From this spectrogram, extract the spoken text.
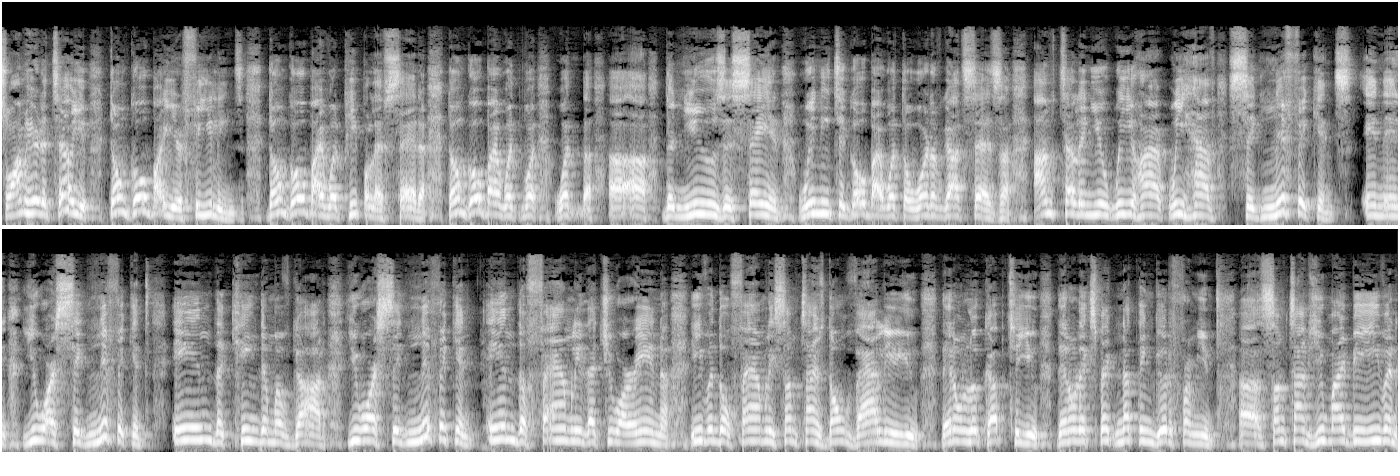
So I'm here to tell you, don't go by your feelings. Don't go by what people have said. Don't go by what, what, what the, uh, uh, the news is saying. We need to go by what the word of God says. Uh, I'm telling you, we have, we have significance in, in, you are significant in the kingdom of God. You are significant in the family that you are in. Even though families sometimes don't value you. They don't look up to you. They don't expect nothing good from you. Uh, sometimes you might be even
